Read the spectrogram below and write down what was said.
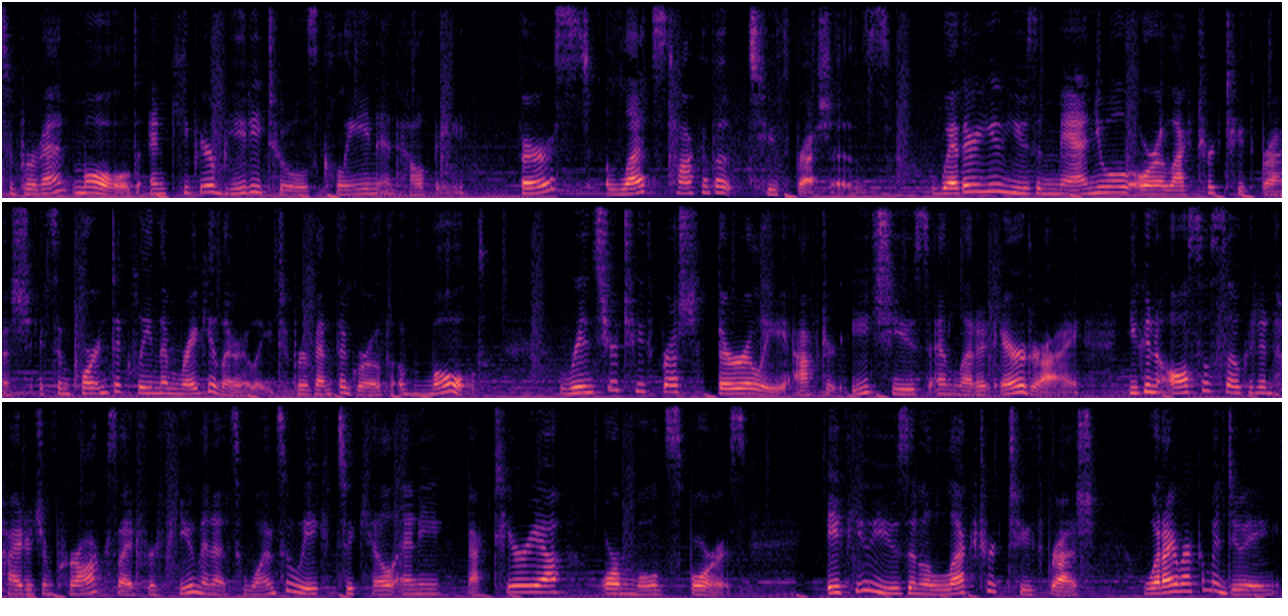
to prevent mold and keep your beauty tools clean and healthy. First, let's talk about toothbrushes. Whether you use a manual or electric toothbrush, it's important to clean them regularly to prevent the growth of mold. Rinse your toothbrush thoroughly after each use and let it air dry. You can also soak it in hydrogen peroxide for a few minutes once a week to kill any bacteria or mold spores. If you use an electric toothbrush, what I recommend doing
